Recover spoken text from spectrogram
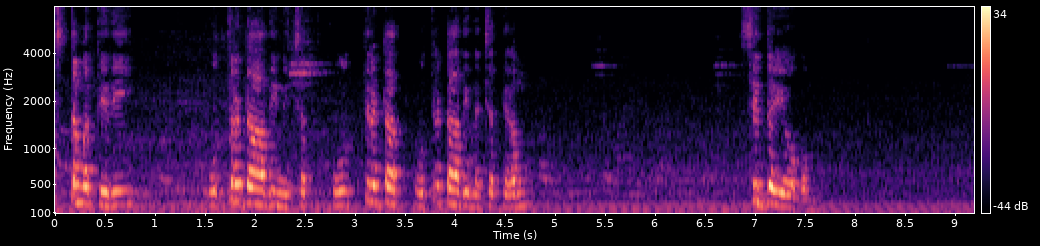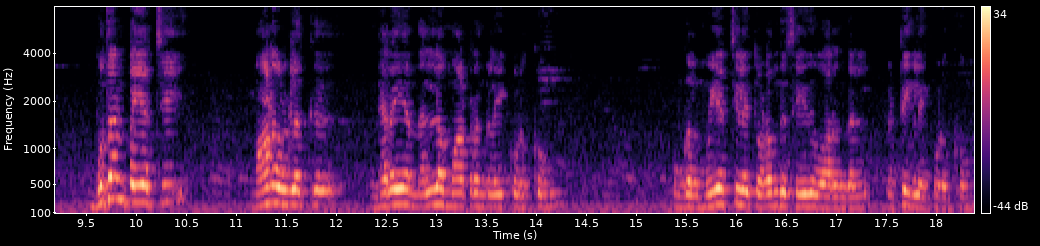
அஷ்டம திதி உத்திரட்டாதி நிச்ச உத்திரட்டா உத்திரட்டாதி நட்சத்திரம் சித்த யோகம் புதன் பயிற்சி மாணவர்களுக்கு நிறைய நல்ல மாற்றங்களை கொடுக்கும். உங்கள் முயற்சிகளை தொடர்ந்து செய்து வாருங்கள் வெற்றிகளை கொடுக்கும்.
